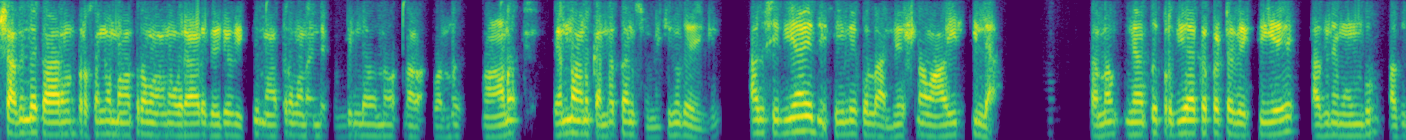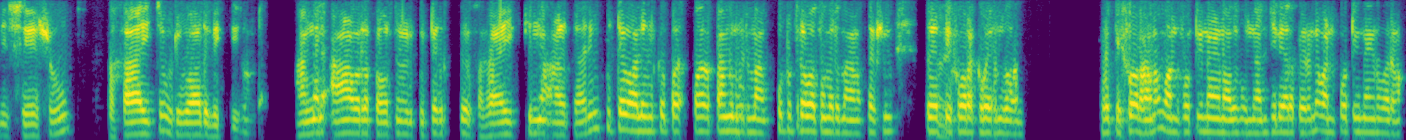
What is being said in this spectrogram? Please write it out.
പക്ഷെ അതിന്റെ കാരണം പ്രസംഗം മാത്രമാണ് ഒരാൾ ഒരു വ്യക്തി മാത്രമാണ് അതിന്റെ പിമ്പിൽ വന്ന് വന്ന് ആണ് എന്നാണ് കണ്ടെത്താൻ ശ്രമിക്കുന്നത് എങ്കിൽ അത് ശരിയായ ദിശയിലേക്കുള്ള അന്വേഷണം ആയിരിക്കില്ല. കാരണം ഇതിനകത്ത് പ്രതിയാക്കപ്പെട്ട വ്യക്തിയെ അതിനു മുമ്പും അതിനുശേഷവും സഹായിച്ച ഒരുപാട് വ്യക്തികളുണ്ട്. അങ്ങനെ ആ അവരുടെ പ്രവർത്തനം ഒരു കുറ്റകൃത്യത്തെ സഹായിക്കുന്ന ആൾക്കാരും കുറ്റവാളികൾക്ക് പങ്കു വരുന്ന കൂട്ടുത്തരവാദിത്തം വരുന്നതാണ് സെക്ഷൻ തേർട്ടി ഫോർ ഒക്കെ വരുന്നതാണ് തേർട്ടി ഫോർ ആണ് വൺ ഫോർട്ടി നയൻ അത് അഞ്ചിലേറെ പേരുണ്ട് വൺ ഫോർട്ടി നയൻ വരണം.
